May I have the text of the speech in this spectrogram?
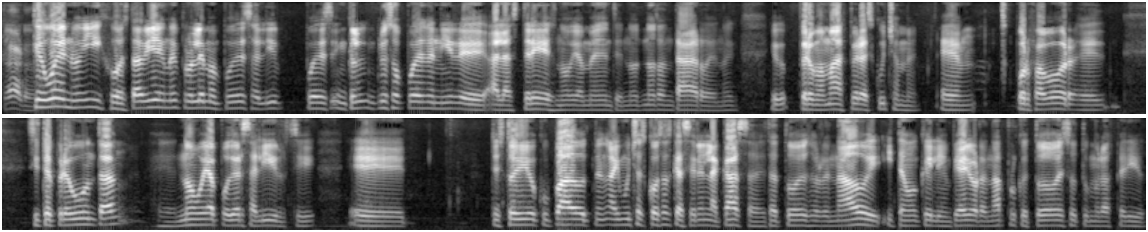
Claro. Qué bueno, hijo, está bien, no hay problema, puedes salir, puedes, inclu- incluso puedes venir eh, a las 3, ¿no? Obviamente, no, no tan tarde, ¿no? Yo- Pero mamá, espera, escúchame. eh, por favor, eh, si te preguntan, eh, no voy a poder salir, ¿sí? Eh, estoy ocupado, hay muchas cosas que hacer en la casa, está todo desordenado y, y tengo que limpiar y ordenar porque todo eso tú me lo has pedido.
